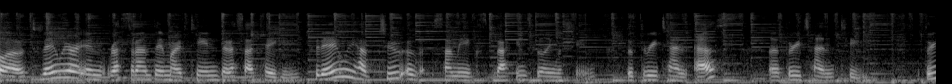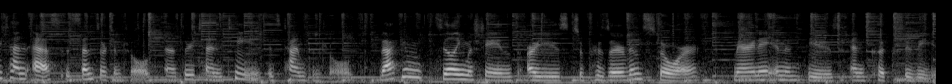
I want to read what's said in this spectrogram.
Hello, today we are in Restaurante Martin Berasategui. Today we have two of Sammic's vacuum sealing machines, the 310S and the 310T. The 310S is sensor controlled and the 310T is time controlled. Vacuum sealing machines are used to preserve and store, marinate and infuse, and cook sous vide.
